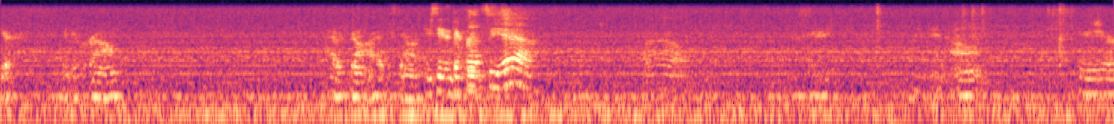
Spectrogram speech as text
here. Get your crown. I had it down. I had this down. You see the difference? That's, yeah. Wow. Okay. And um, here's your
